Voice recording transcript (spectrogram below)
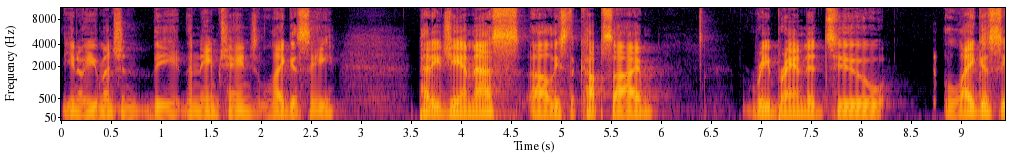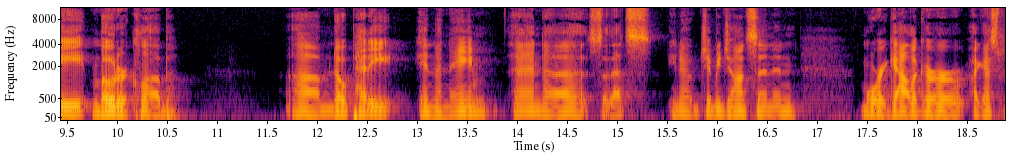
you know, you mentioned the the name change legacy. Petty GMS, uh, at least the Cup side, rebranded to Legacy Motor Club. Um, no Petty in the name, and uh, so that's you know Jimmie Johnson and Maury Gallagher, I guess,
